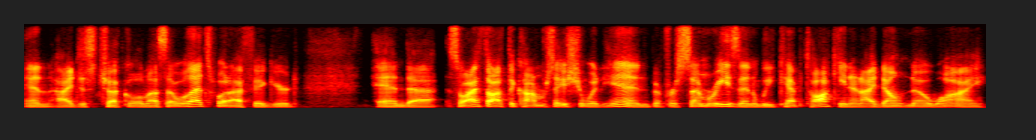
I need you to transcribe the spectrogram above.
And I just chuckled and I said, Well, that's what I figured. And uh, so I thought the conversation would end, but for some reason we kept talking and I don't know why.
